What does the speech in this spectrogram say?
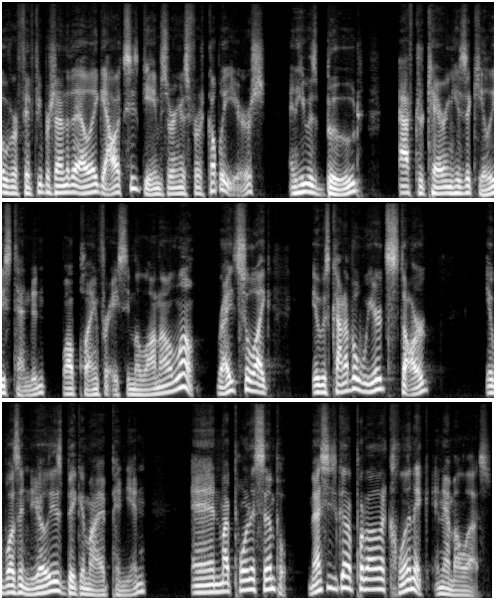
over 50% of the LA Galaxy's games during his first couple years. And he was booed after tearing his Achilles tendon while playing for AC Milan alone, right? So, like, it was kind of a weird start. It wasn't nearly as big, in my opinion. And my point is simple Messi's going to put on a clinic in MLS.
